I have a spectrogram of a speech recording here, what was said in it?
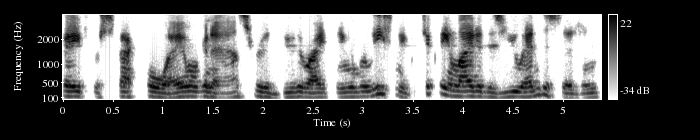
faith, respectful way, and we're going to ask her to do the right thing and release me, particularly in light of this UN decision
